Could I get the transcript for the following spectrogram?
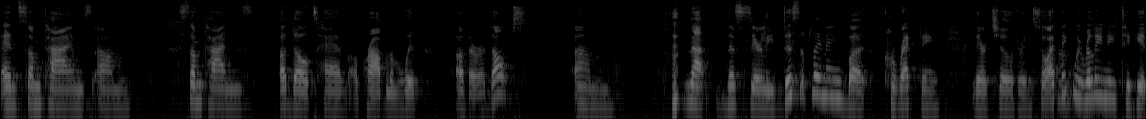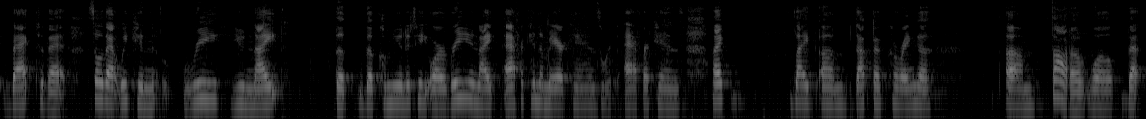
And sometimes, um, sometimes adults have a problem with other adults. Um, not necessarily disciplining, but correcting their children. So I think we really need to get back to that so that we can reunite the, the community or reunite African Americans with Africans, like, like um, Dr. Karenga um, thought of. Well, that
